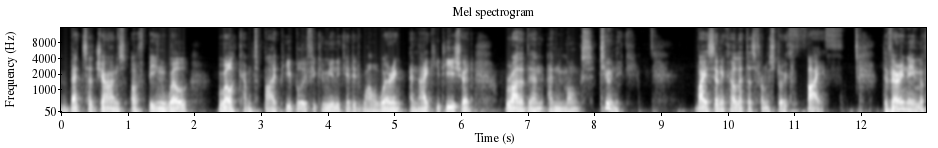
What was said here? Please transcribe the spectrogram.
better chance of being well welcomed by people if you communicate it while wearing a Nike t-shirt rather than a monk's tunic. By Seneca Letters from Stoic 5. The very name of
